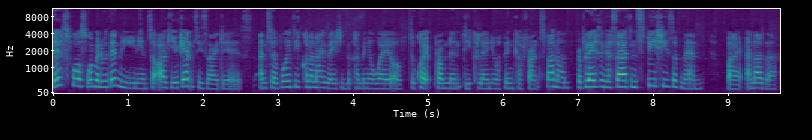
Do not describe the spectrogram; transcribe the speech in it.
this forced women within the Union to argue against these ideas and to avoid decolonisation becoming a way of, to quote prominent decolonial thinker Frantz Fanon, replacing a certain species of men by another.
